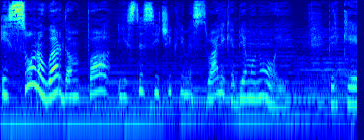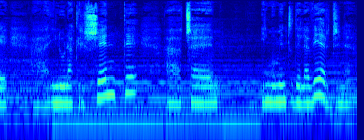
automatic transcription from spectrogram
E sono, guarda un po', gli stessi cicli mestruali che abbiamo noi, perché eh, in luna crescente eh, c'è il momento della Vergine,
